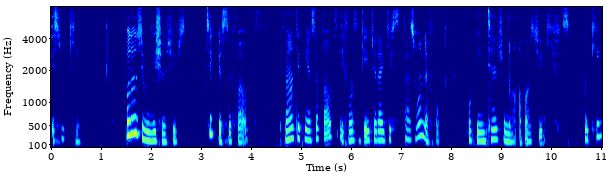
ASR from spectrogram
It's okay. For those in relationships, take yourself out. If you're not taking yourself out, if you want to get each other gifts, that's wonderful. But be intentional about your gifts. Okay?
